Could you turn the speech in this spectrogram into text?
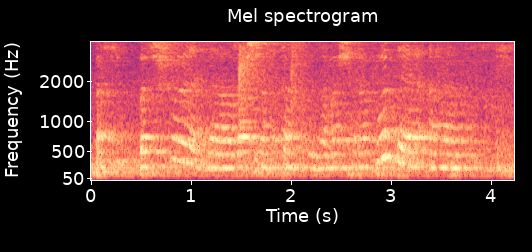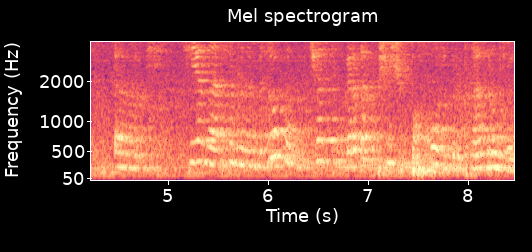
Спасибо большое за ваш рассказ и за ваши работы. Эм, э, стены, особенно без окон, часто в городах вообще очень похожи друг на друга.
